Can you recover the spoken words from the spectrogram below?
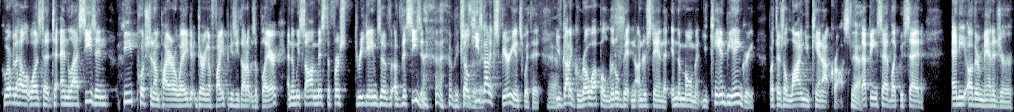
whoever the hell it was to, to end last season. He pushed an umpire away d- during a fight because he thought it was a player, and then we saw him miss the first three games of, of this season. so he's it. got experience with it. Yeah. You've got to grow up a little bit and understand that in the moment you can be angry, but there's a line you cannot cross. Yeah. That being said, like we've said, any other manager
